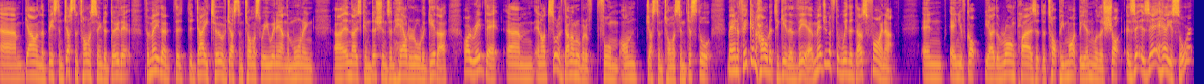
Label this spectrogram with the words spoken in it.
um, going the best. And Justin Thomas seemed to do that. For me, the, the, the day two of Justin Thomas, where he went out in the morning uh, in those conditions and held it all together, I read that um, and I'd sort of done a little bit of form on Justin Thomas and just thought, man, if he can hold it together there, imagine if the weather does fine up. And and you've got you know the wrong players at the top. He might be in with a shot. Is that is that how you saw it?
